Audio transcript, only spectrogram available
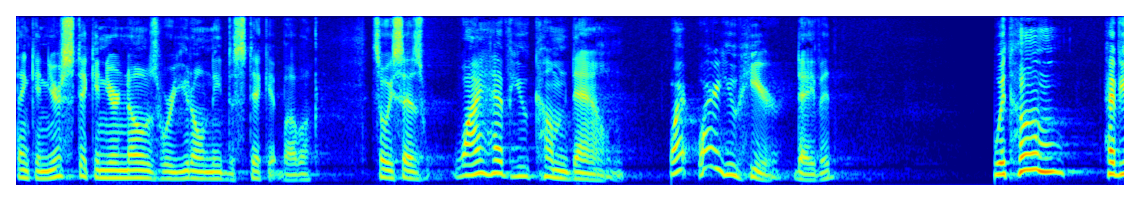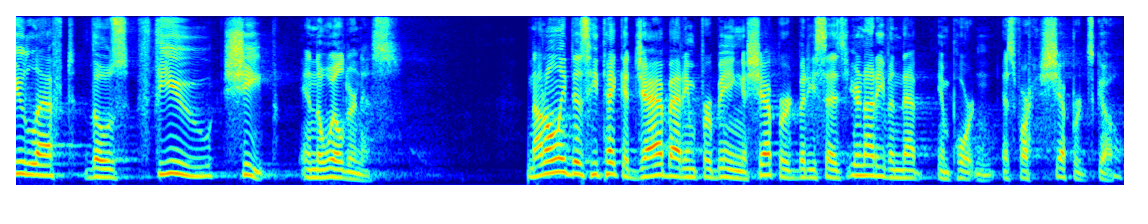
thinking, You're sticking your nose where you don't need to stick it, Bubba. So he says, Why have you come down? Why, why are you here, David? With whom have you left those few sheep in the wilderness? Not only does he take a jab at him for being a shepherd, but he says, You're not even that important as far as shepherds go.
